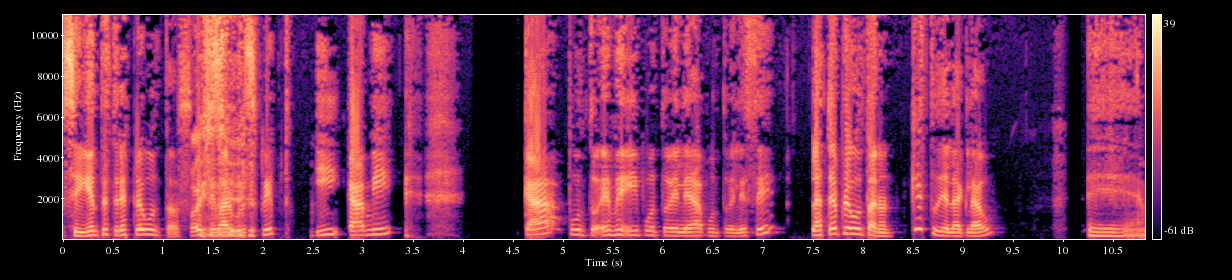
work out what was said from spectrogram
siguientes tres preguntas Ay, de sí. Barbara Script y Cami K.mi.la.lc. Las tres preguntaron: ¿Qué estudia la Clau? Eh,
